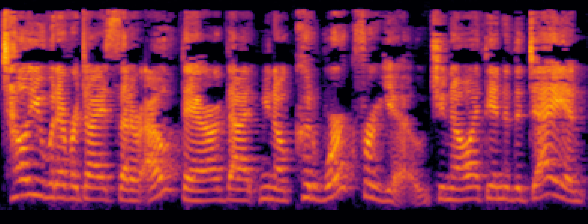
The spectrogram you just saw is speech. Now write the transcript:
tell you whatever diets that are out there that, you know, could work for you, you know, at the end of the day. And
